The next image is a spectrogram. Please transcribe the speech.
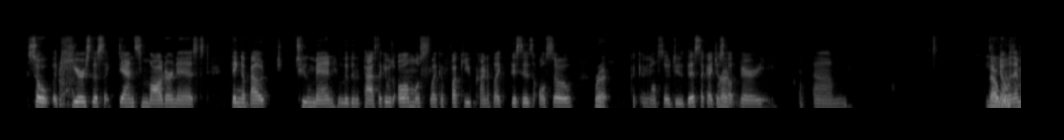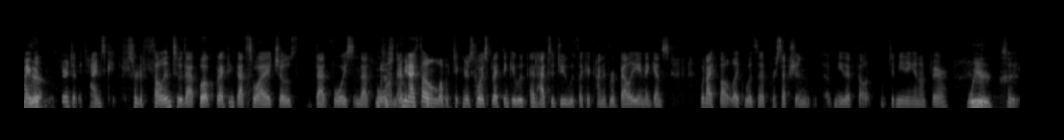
so like here's this like dense modernist thing about two men who lived in the past. Like it was almost like a fuck you kind of like this is also right. I can also do this. Like i just right. felt very um you that know was, and then my yeah. Concerns at the times sort of fell into that book but i think that's why i chose that voice and that form. I mean, I fell in love with Ticknor's voice, but I think it was it had to do with like a kind of rebellion against what I felt like was a perception of me that felt demeaning and unfair. Weird. So yeah.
